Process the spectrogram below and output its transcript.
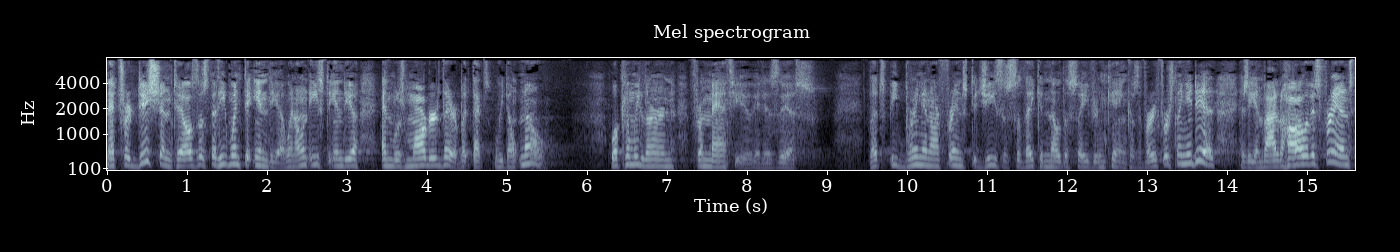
Now, tradition tells us that he went to India, went on east to India, and was martyred there, but that's, we don't know. What can we learn from Matthew? It is this. Let's be bringing our friends to Jesus so they can know the Savior and King. Because the very first thing he did is he invited all of his friends.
